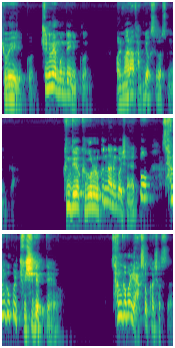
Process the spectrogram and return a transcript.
교회의 일꾼, 주님의 몸된 일꾼. 얼마나 감격스럽습니까? 근데요, 그걸로 끝나는 것이 아니라 또 상급을 주시겠대요. 상급을 약속하셨어요.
